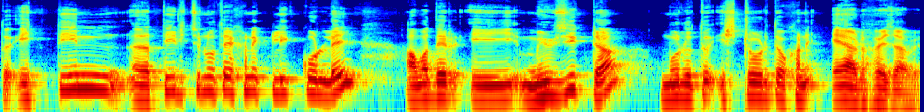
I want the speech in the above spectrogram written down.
তো এই তিন তীর চিহ্নতে এখানে ক্লিক করলেই আমাদের এই মিউজিকটা মূলত স্টোরিতে ওখানে অ্যাড হয়ে যাবে।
